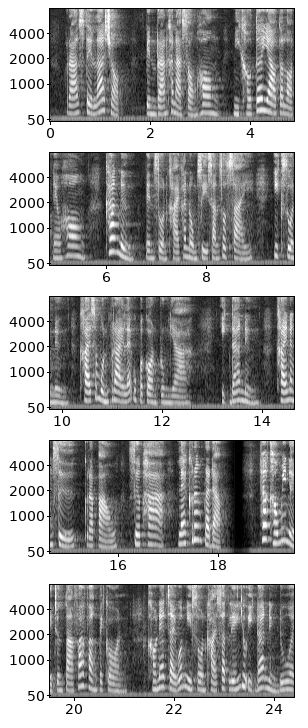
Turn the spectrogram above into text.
ๆ ร้าน Stella Shop เป็นร้านขนาดสองห้อง มีเคาน์เตอร์ยาวตลอดแนวห้อง ข้างหนึ่งเป็นส่วนขายขนมสีสันสดใส อีกส่วนหนึ่งขายสมุนไพรและอุปกรณ์ปรุงยา อีกด้านหนึ่ง ขายหนังสือ กระเป๋า เสื้อผ้า และเครื่องประดับ ถ้าเขาไม่เหนื่อยจนตาฝ้าฟางไปก่อน เขาแน่ใจว่ามีโซนขายสัตว์เลี้ยงอยู่อีกด้านหนึ่งด้วย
